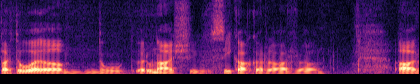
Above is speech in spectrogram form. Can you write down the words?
par to um, nu, runājuši sīkāk ar, ar, ar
